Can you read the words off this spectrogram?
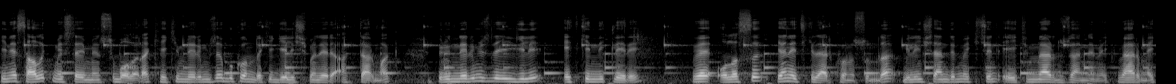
yine sağlık mesleği mensubu olarak hekimlerimize bu konudaki gelişmeleri aktarmak, ürünlerimizle ilgili etkinlikleri ve olası yan etkiler konusunda bilinçlendirmek için eğitimler düzenlemek, vermek,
